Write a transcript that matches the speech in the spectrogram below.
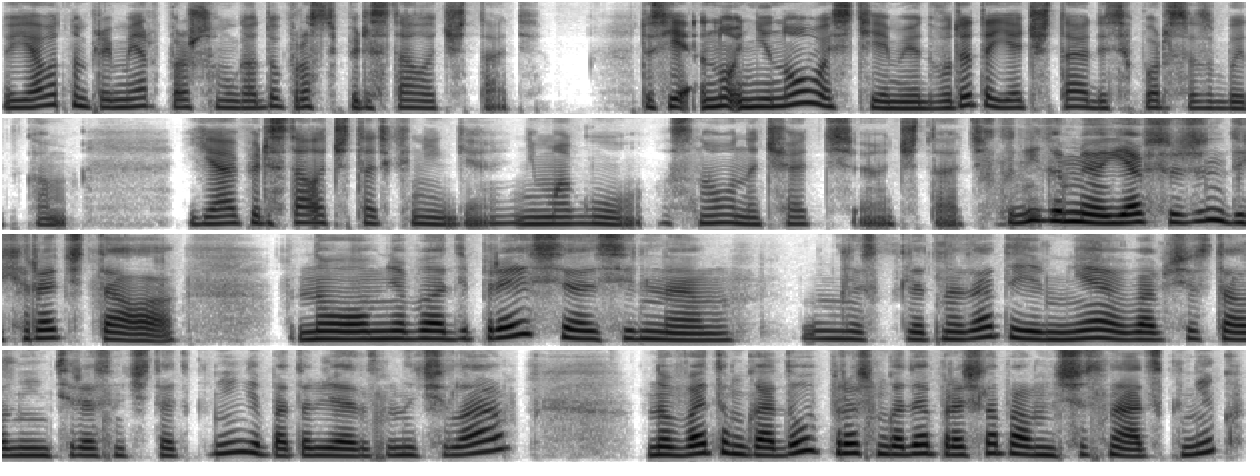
Но я вот, например, в прошлом году просто перестала читать. То есть я, ну, не новости, я имею вот это я читаю до сих пор с избытком. Я перестала читать книги. Не могу снова начать э, читать. С книгами я всю жизнь до хера читала. Но у меня была депрессия сильная несколько лет назад, и мне вообще стало неинтересно читать книги. Потом я начала. Но в этом году, в прошлом году я прочла, по-моему, 16 книг.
